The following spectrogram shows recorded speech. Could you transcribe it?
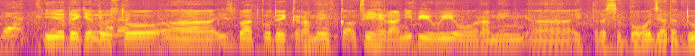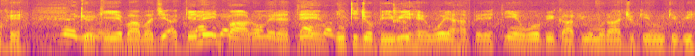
ये देखें दोस्तों इस बात को देखकर हमें काफ़ी हैरानी भी हुई और हमें एक तरह से बहुत ज़्यादा दुख है। क्योंकि ये बाबा जी अकेले इन पहाड़ों में रहते हैं, इनकी जो बीवी है वो यहाँ पे रहती हैं, वो भी काफ़ी उम्र आ चुकी है उनकी भी।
